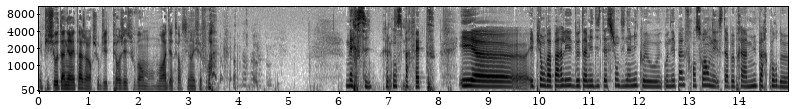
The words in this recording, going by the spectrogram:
Et puis, je suis au dernier étage, alors je suis obligé de purger souvent mon, mon radiateur, sinon il fait froid. Merci, réponse parfaite. Et, euh, et puis on va parler de ta méditation dynamique au, au Népal, François. On est, c'était à peu près à mi-parcours de.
